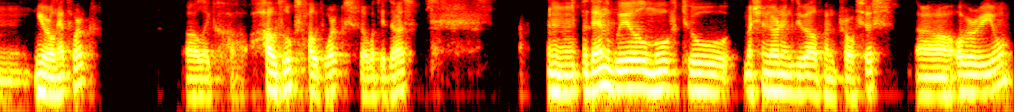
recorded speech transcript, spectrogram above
mm, neural network, like how it looks, how it works, what it does. Mm, then we'll move to machine learning development process uh, overview.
